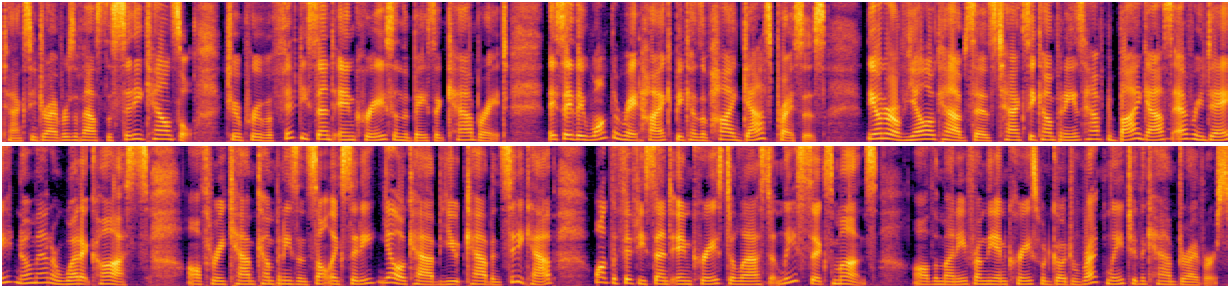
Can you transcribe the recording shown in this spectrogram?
Taxi drivers have asked the city council to approve a 50 cent increase in the basic cab rate. They say they want the rate hike because of high gas prices. The owner of Yellow Cab says taxi companies have to buy gas every day, no matter what it costs. All three cab companies in Salt Lake City, Yellow Cab, Ute Cab, and City Cab, want the 50 cent increase to last at least six months. All the money from the increase would go directly to the cab drivers.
